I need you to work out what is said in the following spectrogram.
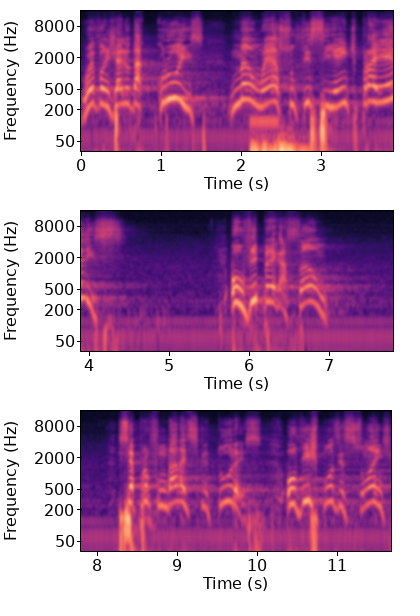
o evangelho da cruz, não é suficiente para eles. Ouvir pregação, se aprofundar nas escrituras, ouvir exposições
